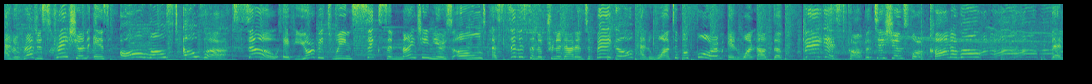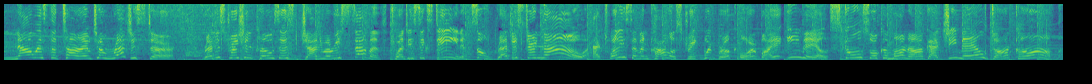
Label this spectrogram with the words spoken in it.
And registration is almost over. So, if you're between 6 and 19 years old, a citizen of Trinidad and Tobago, and want to perform in one of the biggest competitions for Carnival, then now is the time to register. Registration closes January 7th, 2016. So register now at 27 Carlos Street, Woodbrook, or via email schoolsocamonarch at gmail.com.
